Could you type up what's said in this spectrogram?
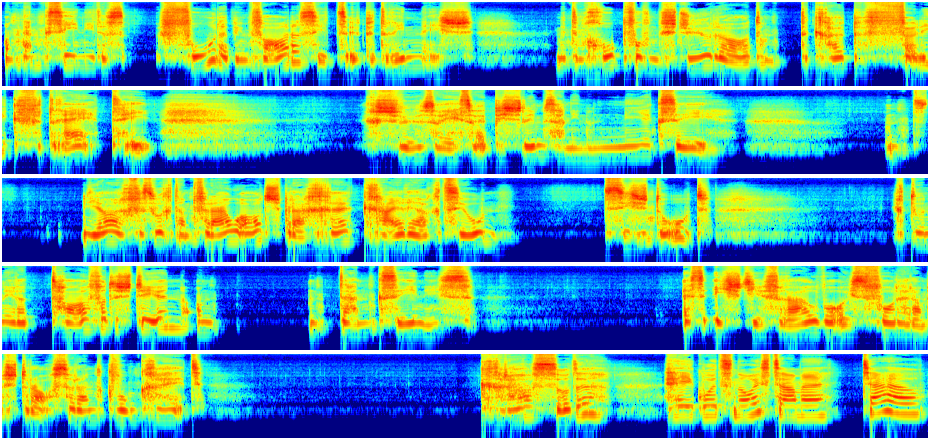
Und dann sehe ich, dass vorne beim Fahrersitz jemand drin ist. Mit dem Kopf auf dem Steuerrad und der Körper völlig verdreht. Hey, ich schwöre, so, so etwas Schlimmes habe ich noch nie gesehen. Und ja, ich versuche dann die Frau anzusprechen, keine Reaktion. Sie ist tot. Ich tue ihr die Haare von der Stirn und, und dann sehe ich es. Es ist die Frau, die uns vorher am Strassenrand gewunken hat. Krass, oder? Hey, gutes Neues zusammen. Ciao.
